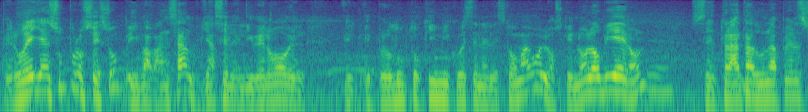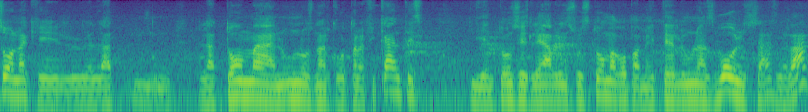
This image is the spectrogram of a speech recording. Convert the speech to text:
Pero ella en su proceso iba avanzando, ya se le liberó el, el, producto químico este en el estómago. Los que no lo vieron, se trata de una persona que la, la toman unos narcotraficantes y entonces le abren su estómago para meterle unas bolsas, ¿verdad?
